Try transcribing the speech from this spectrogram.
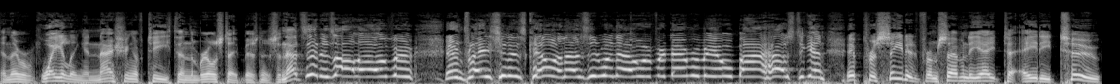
And they were wailing and gnashing of teeth in the real estate business. And that's it. It's all over. Inflation is killing us, and we'll never, never be able to buy a house again. It proceeded from 78 to 82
